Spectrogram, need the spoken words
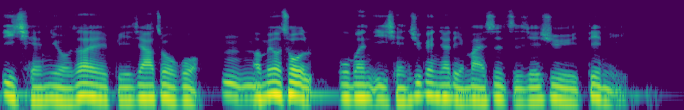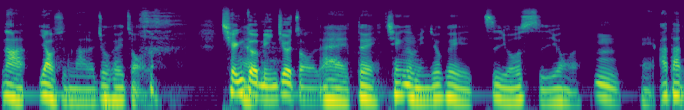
以前有在别家做过，嗯嗯，呃，没有错，我们以前去跟人家连麦是直接去店里，那钥匙拿了就可以走了，签个名就走了，哎，对，签个名就可以自由使用了，嗯。哎啊，当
